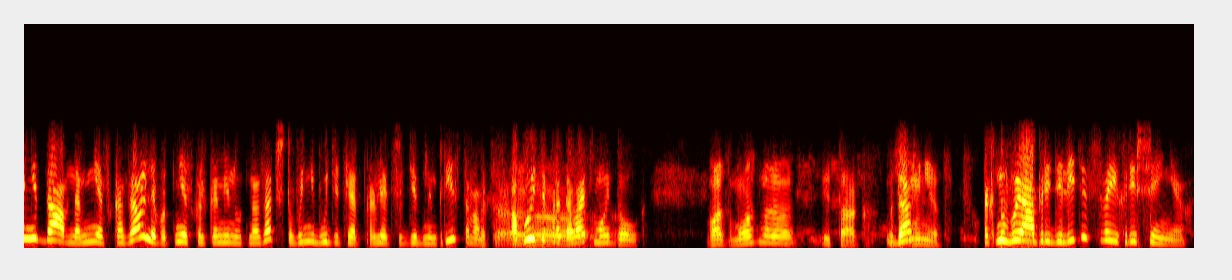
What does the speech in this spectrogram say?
недавно мне сказали, вот несколько минут назад, что вы не будете отправлять судебным приставам, Так, а будете э, продавать мой долг. Возможно, и так. Да? Почему нет? Так ну вы определитесь в своих решениях.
